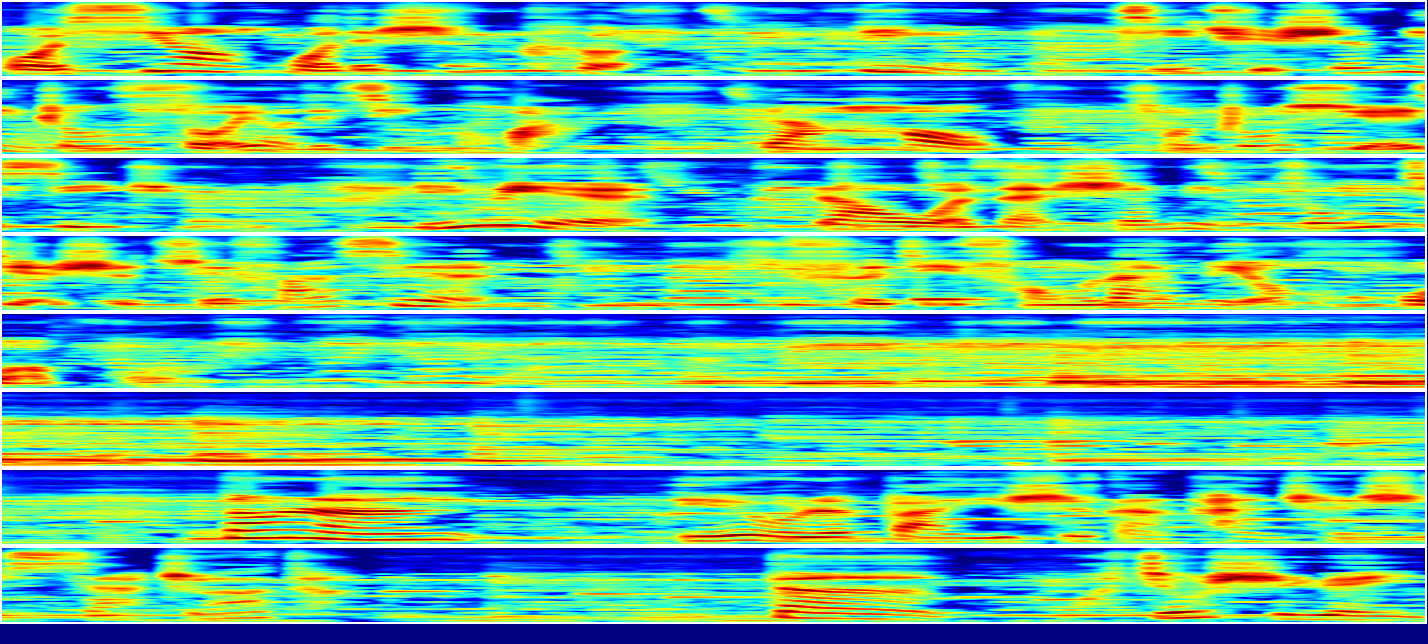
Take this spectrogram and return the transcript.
我希望活得深刻，并汲取生命中所有的精华，然后从中学习，以免让我在生命终结时却发现自己从来没有活过。当然。也有人把仪式感看成是瞎折腾，但我就是愿意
